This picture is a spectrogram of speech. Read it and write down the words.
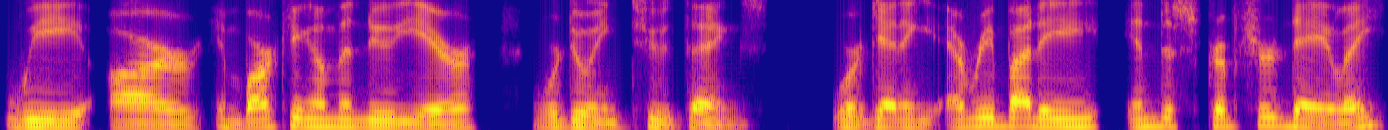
we are embarking on the new year. We're doing two things. We're getting everybody into scripture daily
